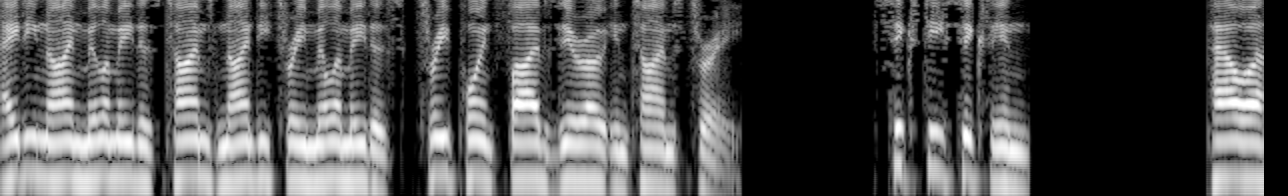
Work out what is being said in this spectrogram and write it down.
89 mm times 93 mm 3.50 in times 3 66 in power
